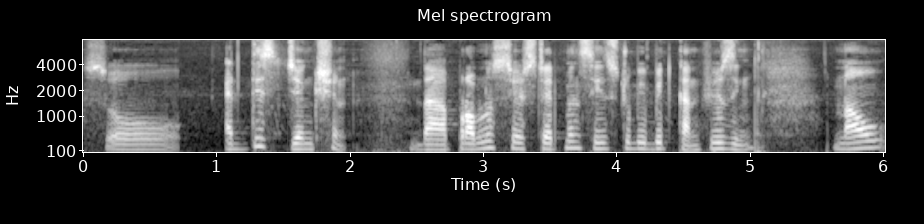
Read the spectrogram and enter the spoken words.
So at this junction the problem statement seems to be a bit confusing now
